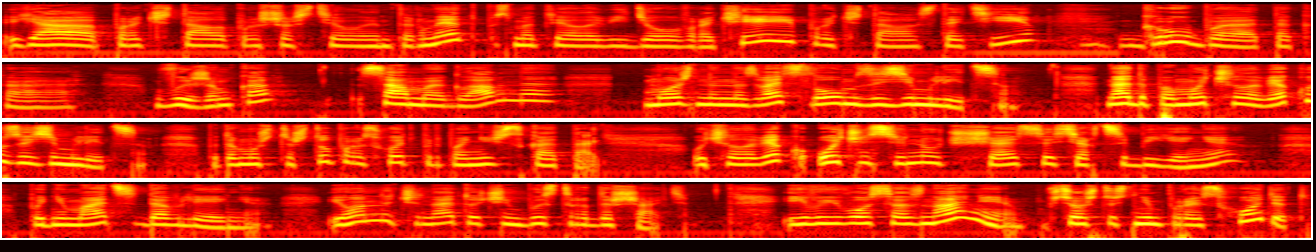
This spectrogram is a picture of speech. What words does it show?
Я прочитала, прошерстила интернет, посмотрела видео врачей, прочитала статьи. Грубая такая выжимка. Самое главное можно назвать словом «заземлиться». Надо помочь человеку заземлиться, потому что что происходит при панической атаке? У человека очень сильно учащается сердцебиение, поднимается давление, и он начинает очень быстро дышать. И в его сознании все, что с ним происходит,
